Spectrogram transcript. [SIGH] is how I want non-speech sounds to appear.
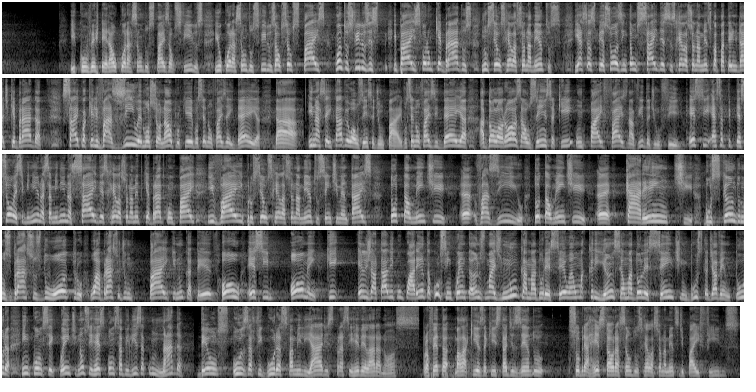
e converterá o coração dos pais aos filhos e o coração dos filhos aos seus pais. Quantos filhos e pais foram quebrados nos seus relacionamentos? E essas pessoas então saem desses relacionamentos com a paternidade quebrada, saem com aquele vazio emocional, porque você não faz a ideia da inaceitável ausência de um pai. Você não faz ideia a dolorosa ausência que um pai faz na vida de um filho. Esse, essa pessoa, esse menino, essa menina sai desse relacionamento quebrado com o pai e vai para os seus relacionamentos sentimentais totalmente é, vazio, totalmente é, carente, buscando nos braços do outro o abraço de um pai que nunca teve, ou esse homem que ele já está ali com 40, com 50 anos, mas nunca amadureceu, é uma criança, é uma adolescente em busca de aventura, inconsequente, não se responsabiliza com nada. Deus usa figuras familiares para se revelar a nós. O profeta Malaquias aqui está dizendo sobre a restauração dos relacionamentos de pai e filhos.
